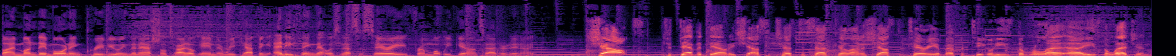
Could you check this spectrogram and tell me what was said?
by Monday morning, previewing the national title game and recapping anything that was necessary from what we get on Saturday night. Shouts to Devin Downey. Shouts to Chester, South Carolina. Shouts to Terry M. And He's the uh, he's the legend.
